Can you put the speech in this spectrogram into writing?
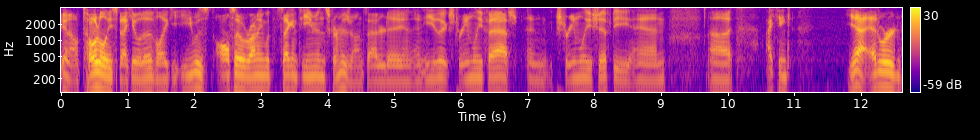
you know, totally speculative. Like, he was also running with the second team in scrimmage on Saturday, and, and he's extremely fast and extremely shifty. And uh, I think, yeah, Edward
